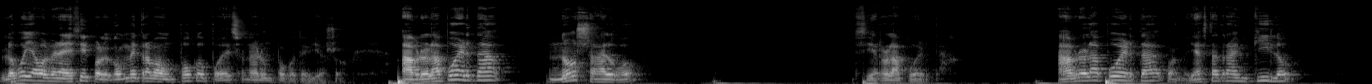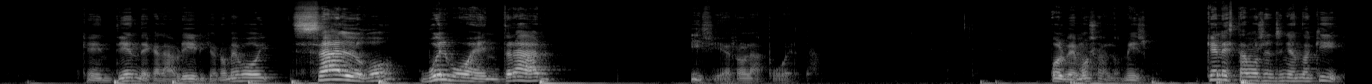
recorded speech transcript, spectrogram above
Lo voy a volver a decir porque como me he trabado un poco puede sonar un poco tedioso. Abro la puerta, no salgo, cierro la puerta. Abro la puerta cuando ya está tranquilo, que entiende que al abrir yo no me voy, salgo, vuelvo a entrar y cierro la puerta. Volvemos a lo mismo. ¿Qué le estamos enseñando aquí?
